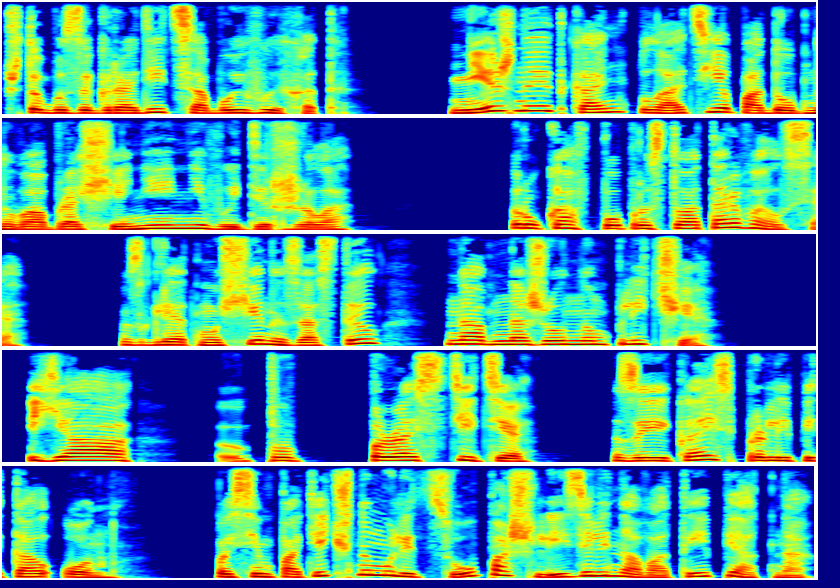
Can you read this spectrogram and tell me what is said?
чтобы заградить собой выход. Нежная ткань платья подобного обращения не выдержала. Рукав попросту оторвался. Взгляд мужчины застыл на обнаженном плече. «Я... Э, п простите», — заикаясь, пролепетал он. По симпатичному лицу пошли зеленоватые пятна.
